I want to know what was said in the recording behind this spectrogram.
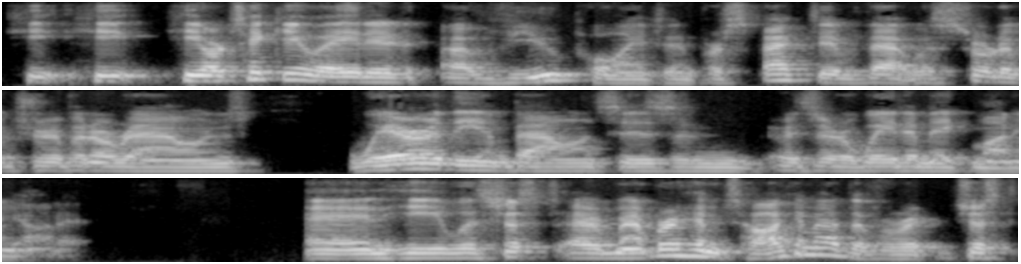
he he he articulated a viewpoint and perspective that was sort of driven around where are the imbalances and is there a way to make money on it and he was just i remember him talking about the just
